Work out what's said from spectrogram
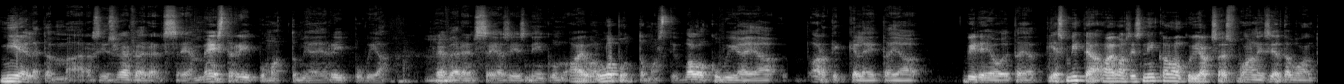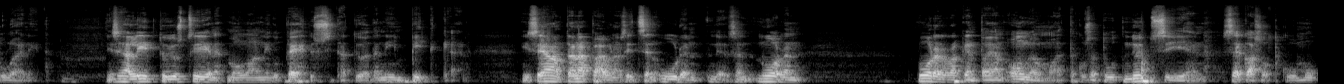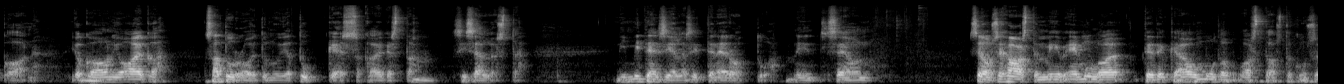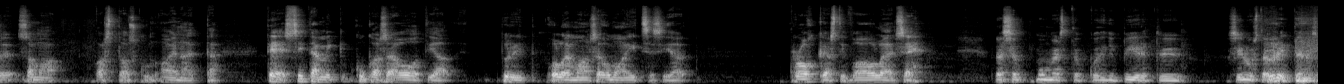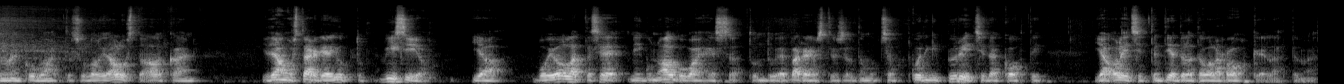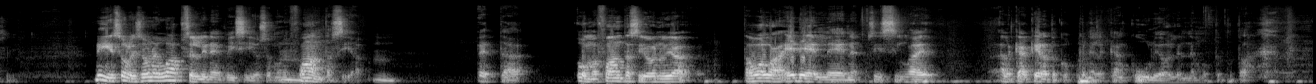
mieletön määrä siis referenssejä, meistä riippumattomia ja riippuvia mm. referenssejä, siis niin kuin aivan loputtomasti valokuvia ja artikkeleita ja videoita ja ties mitä, aivan siis niin kauan kuin jaksaisi vaan, niin sieltä vaan tulee niitä. Niin sehän liittyy just siihen, että me ollaan niin kuin tehty sitä työtä niin pitkään. Niin sehän on tänä päivänä sitten sen uuden, sen nuoren, nuoren rakentajan ongelma, että kun sä tuut nyt siihen sekasotkuun mukaan, joka on jo aika saturoitunut ja tukkeessa kaikesta mm. sisällöstä, niin miten siellä sitten erottua? Niin se on, se on se haaste, mihin ei mulla tietenkään ole muuta vastausta kuin se sama vastaus kuin aina, että tee sitä, kuka sä oot ja pyrit olemaan se oma itsesi ja rohkeasti vaan olen se. Tässä mun mielestä kuitenkin piirtyy sinusta yrittäjänä sellainen kuva, että sulla oli alusta alkaen, ja tämä on tärkeä juttu, visio ja voi olla, että se niin kuin alkuvaiheessa tuntuu epärealistiselta, mutta sä kuitenkin pyrit sitä kohti ja olit sitten tietyllä tavalla rohkea lähtemään siihen. Niin, se oli semmoinen lapsellinen visio, semmoinen mm. fantasia. Mm. Että olen fantasioinut ja tavallaan edelleen, siis sillä älkää kertoko kenellekään kuulijoillenne, mutta tota,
